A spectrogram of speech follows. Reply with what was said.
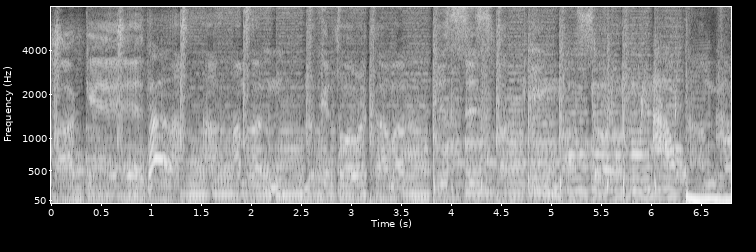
pocket. I'm, I'm, I'm hunting, looking for a come up. This is fucking awesome. I'm gonna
